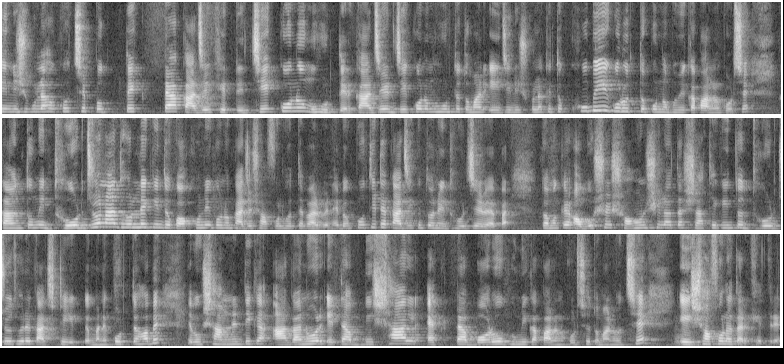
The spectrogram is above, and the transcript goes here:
জিনিসগুলো হচ্ছে প্রত্যেকটা কাজের ক্ষেত্রে যে কোনো মুহূর্তের কাজের যে কোনো মুহূর্তে তোমার এই জিনিসগুলো কিন্তু খুবই গুরুত্বপূর্ণ ভূমিকা পালন করছে। কারণ তুমি ধৈর্য না ধরলে কিন্তু কখনোই কোনো কাজে সফল হতে পারবে না এবং প্রতিটা কাজে কিন্তু অনেক ধৈর্যের ব্যাপার। তোমাকে অবশ্যই সহনশীলতার সাথে কিন্তু ধৈর্য ধরে কাজটি মানে করতে হবে এবং সামনের দিকে আগানোর এটা বিশাল একটা বড় ভূমিকা পালন করছে তোমার হচ্ছে এই সফলতার ক্ষেত্রে।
